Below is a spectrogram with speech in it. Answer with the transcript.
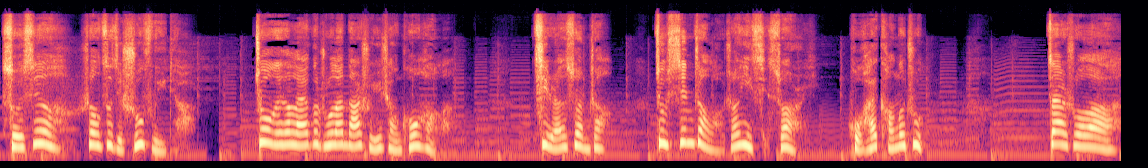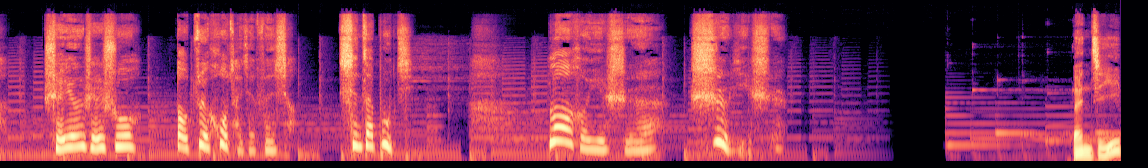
索性让自己舒服一点，就给他来个竹篮打水一场空好了。既然算账，就新账老账一起算而已，我还扛得住。再说了，谁赢谁输。到最后才见分晓，现在不急。乐呵一时是一时。本集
